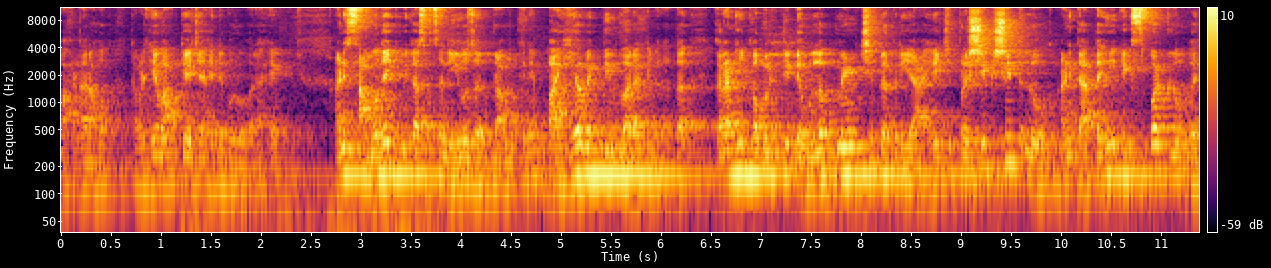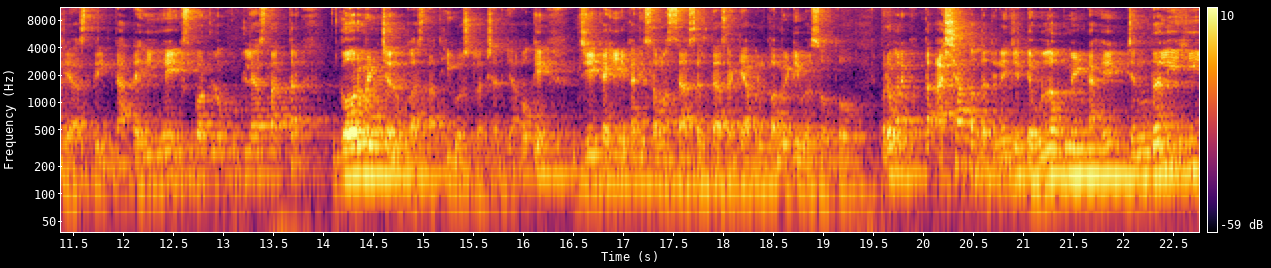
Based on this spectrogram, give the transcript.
पाहणार आहोत. त्यामुळे हे वाक्य जे आहे ते बरोबर आहे. आणि सामुदायिक विकासाचं नियोजन प्रामुख्याने बाह्य व्यक्तींद्वारे केलं जातं. कारण ही कम्युनिटी डेव्हलपमेंटची प्रक्रिया आहे जी प्रशिक्षित लोक आणि त्यातही एक्सपर्ट लोक जे असतील त्यातही हे एक्सपर्ट लोक कुठले असतात तर गव्हर्नमेंटचे लोक असतात ही गोष्ट लक्षात घ्या. ओके? जे काही एखादी समस्या असेल त्यासाठी आपण कमिटी बसवतो. बरोबर आहे? तर अशा पद्धतीने जी डेव्हलपमेंट आहे जनरली ही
